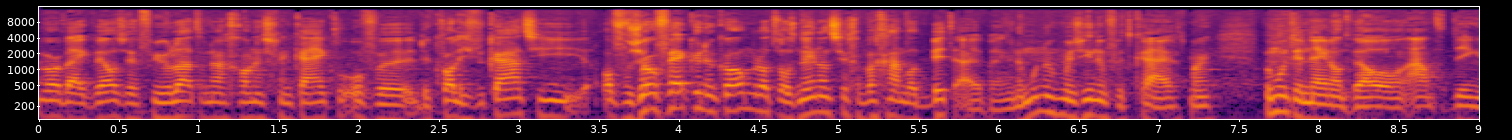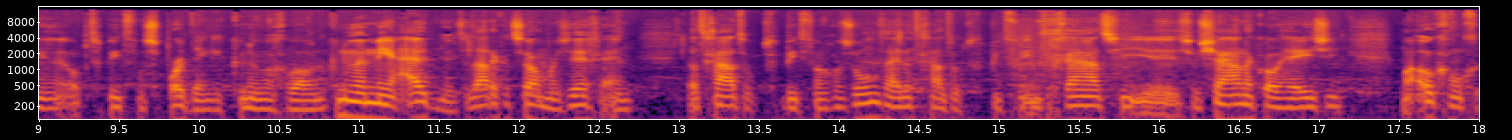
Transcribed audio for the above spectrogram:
waarbij ik wel zeg van, joh, laten we nou gewoon eens gaan kijken of we de kwalificatie, of we zo ver kunnen komen dat we als Nederland zeggen, we gaan dat bid uitbrengen. Dan moet nog maar zien of het krijgt. Maar we moeten in Nederland wel een aantal dingen op het gebied van sport, denk ik, kunnen we gewoon, kunnen we meer uitnutten. Laat ik het zo maar zeggen. En dat gaat op het gebied van gezondheid, dat gaat op het gebied van integratie, eh, sociale cohesie. Maar ook gewoon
